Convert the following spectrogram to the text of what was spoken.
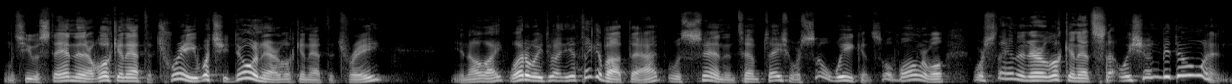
when she was standing there looking at the tree, what's she doing there looking at the tree? You know, like, what are we doing? You think about that with sin and temptation. We're so weak and so vulnerable. We're standing there looking at stuff we shouldn't be doing.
